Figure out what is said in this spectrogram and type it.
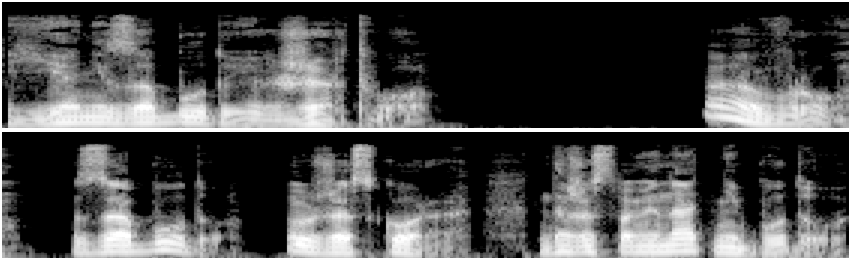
я не забуду их жертву. А вру, забуду. Уже скоро. Даже вспоминать не буду.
